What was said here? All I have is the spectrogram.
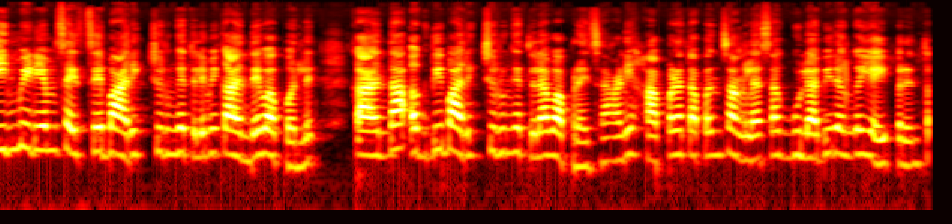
तीन मीडियम साईजचे बारीक चिरून घेतलेले मी कांदे वापरलेत. कांदा अगदी बारीक चिरून घेतलेला वापरायचा आणि हा पण आता आपण चांगलासा गुलाबी रंग येईपर्यंत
